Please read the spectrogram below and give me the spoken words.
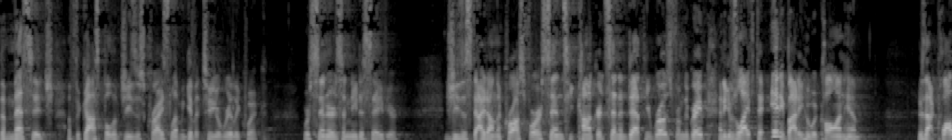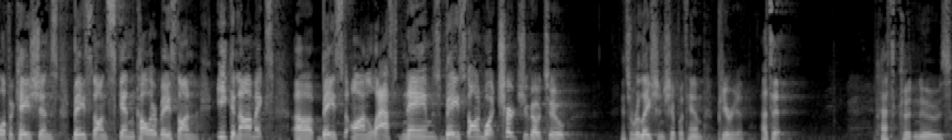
the message of the gospel of Jesus Christ. Let me give it to you really quick. We're sinners and need a Savior. Jesus died on the cross for our sins. He conquered sin and death. He rose from the grave and he gives life to anybody who would call on him. There's not qualifications based on skin color, based on economics, uh, based on last names, based on what church you go to. It's a relationship with Him, period. That's it. That's good news.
